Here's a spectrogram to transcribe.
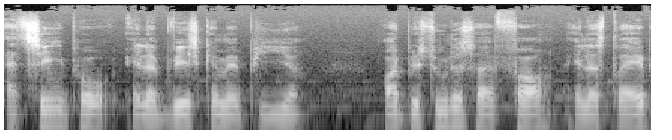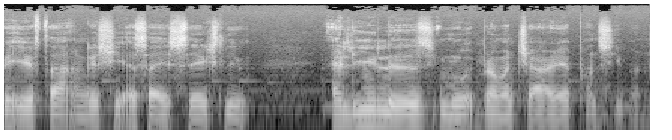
at se på eller viske med piger, og at beslutte sig for eller stræbe efter at engagere sig i sexliv, er ligeledes imod brahmacharya-principperne.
